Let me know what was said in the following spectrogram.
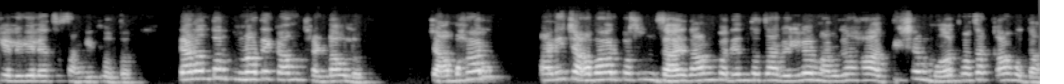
केले गेल्याचं सांगितलं होतं. त्यानंतर पुन्हा ते काम थंडावलं. चाबहार आणि चाबारपासून जायदान पर्यंतचा रेल्वे मार्ग हा अतिशय महत्त्वाचा का होता?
